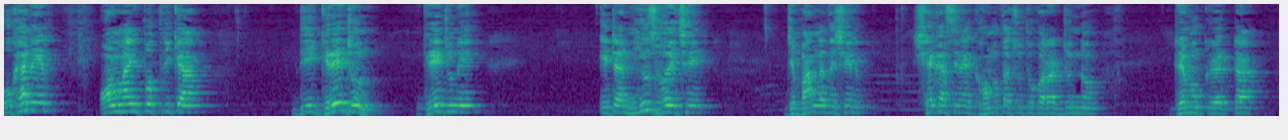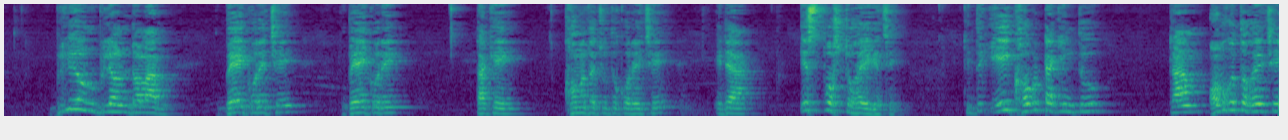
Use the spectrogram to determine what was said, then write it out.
ওখানের অনলাইন পত্রিকা দি গ্রে জোন গ্রে জোনে এটা নিউজ হয়েছে যে বাংলাদেশের শেখ হাসিনাকে ক্ষমতাচ্যুত করার জন্য ডেমোক্রেটরা বিলিয়ন বিলিয়ন ডলার ব্যয় করেছে, ব্যয় করে তাকে ক্ষমতাচ্যুত করেছে। এটা স্পষ্ট হয়ে গেছে। কিন্তু এই খবরটা কিন্তু ট্রাম্প অবগত হয়েছে।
